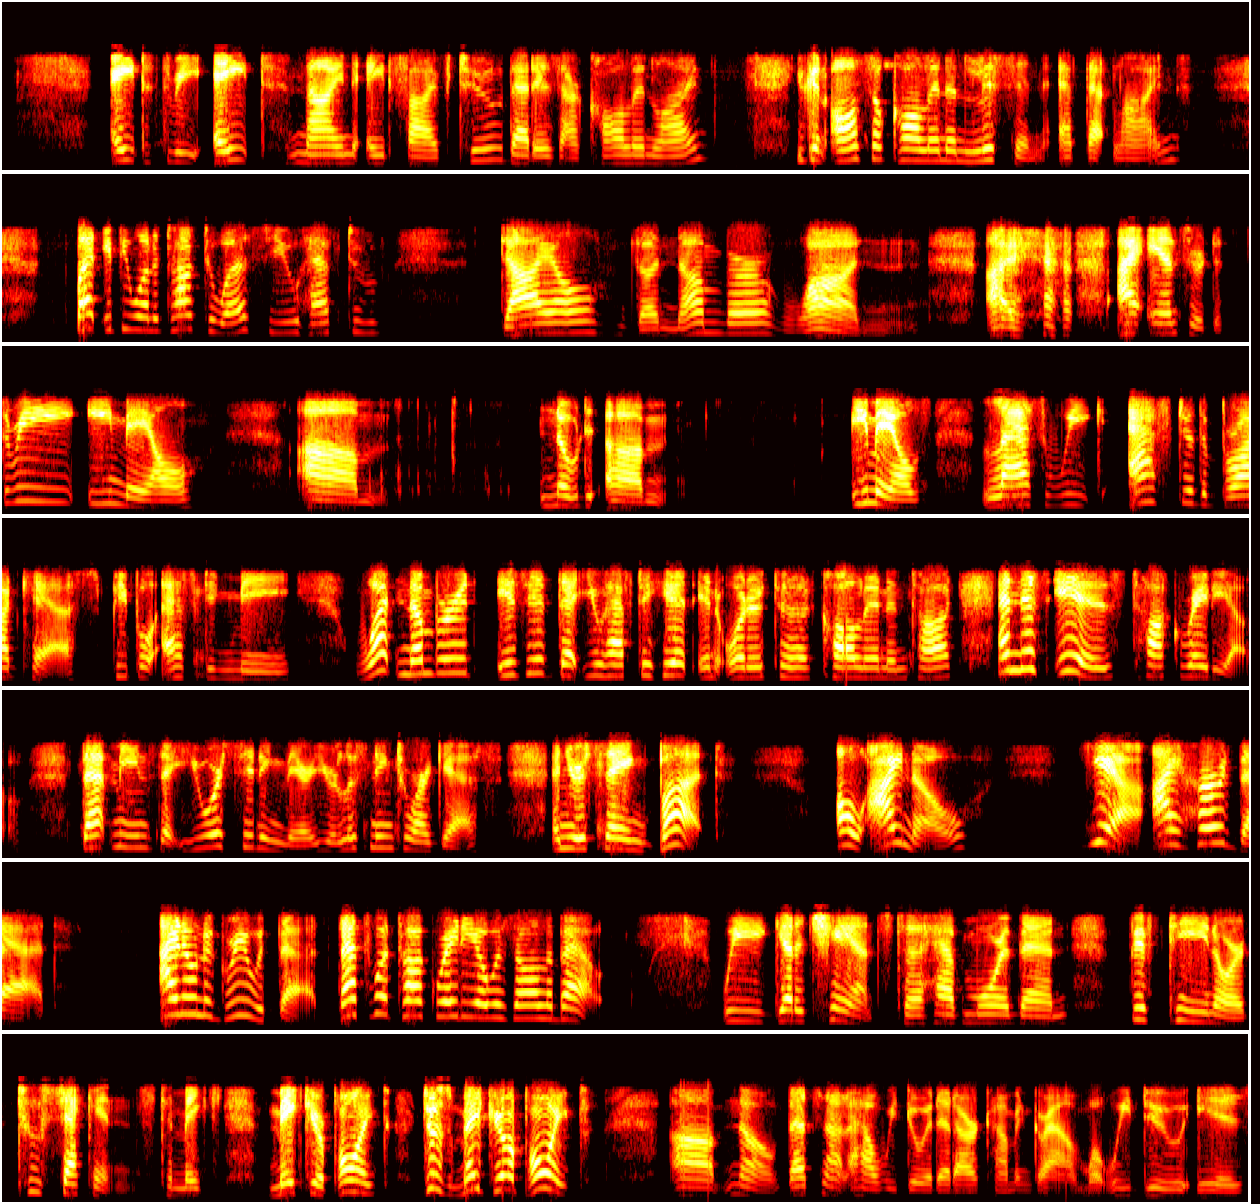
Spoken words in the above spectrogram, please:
838 9852. That is our call in line. You can also call in and listen at that line. But if you want to talk to us, you have to dial the number one. I I answered three email um, note um, emails last week after the broadcast. People asking me what number is it that you have to hit in order to call in and talk? And this is talk radio. That means that you are sitting there, you're listening to our guests, and you're saying, but, oh, I know. Yeah, I heard that. I don't agree with that. That's what talk radio is all about. We get a chance to have more than 15 or 2 seconds to make make your point. Just make your point. Um, no, that's not how we do it at our common ground. What we do is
